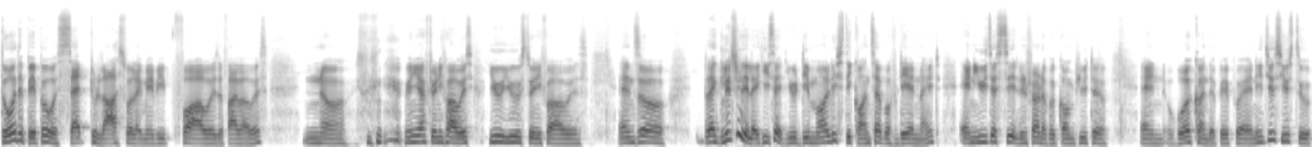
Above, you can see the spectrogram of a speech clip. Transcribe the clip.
though the paper was set to last for like maybe 4 hours or 5 hours, no. when you have 24 hours, you use 24 hours. And so like literally like he said you demolish the concept of day and night and you just sit in front of a computer and work on the paper. And he just used to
